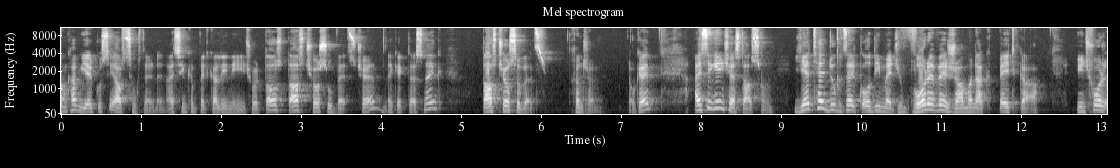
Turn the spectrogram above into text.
անգամ երկուսի արդյունքներն են, այսինքն պետքա լինի ինչ որ 14 ու 6, չէ։ Եկեք տեսնենք 14 ու 6։ Խնդրեմ, okay։ Այսինքն ինչ է ստացվում։ Եթե դուք ձեր կոդի մեջ որևէ ժամանակ պետք է ինչ որ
